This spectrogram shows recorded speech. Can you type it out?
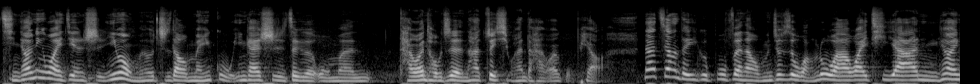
请教另外一件事，因为我们都知道美股应该是这个我们台湾投资人他最喜欢的海外股票。那这样的一个部分呢，我们就是网络啊、YT 啊，你看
